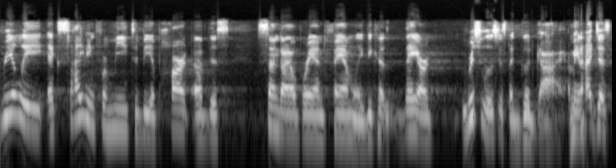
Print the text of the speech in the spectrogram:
really exciting for me to be a part of this Sundial brand family because they are Richelieu is just a good guy. I mean, I just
